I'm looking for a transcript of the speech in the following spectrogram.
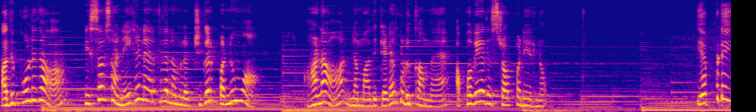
அது போலதான் பிசாசு அநேக நேரத்துல நம்மள ட்ரிகர் பண்ணுவான். ஆனா நம்ம அதுக்கு இடம் கொடுக்காம அப்பவே அதை ஸ்டாப் பண்ணிடணும். எப்படி?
